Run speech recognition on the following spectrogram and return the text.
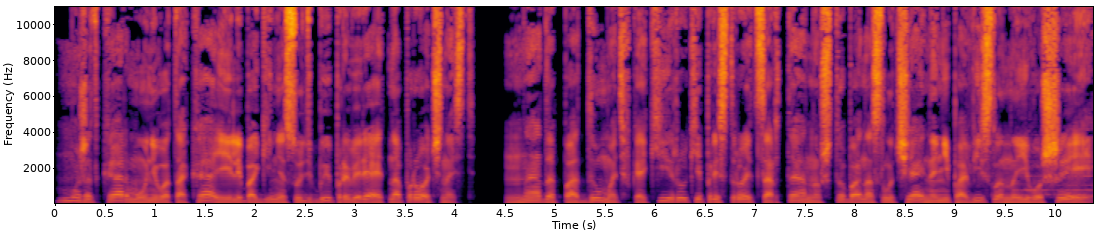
Может, карма у него такая, или богиня судьбы проверяет на прочность. Надо подумать, в какие руки пристроить Сартану, чтобы она случайно не повисла на его шее.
